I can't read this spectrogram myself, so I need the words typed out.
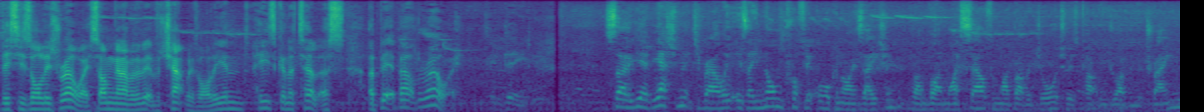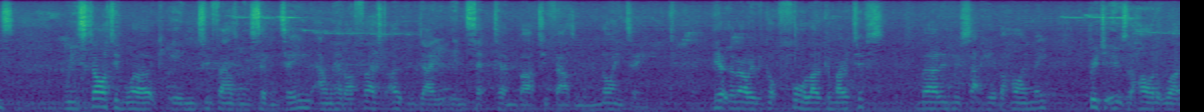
this is Ollie's Railway. So I'm going to have a bit of a chat with Ollie and he's going to tell us a bit about the railway. Indeed. So yeah, the Ashton Railway is a non-profit organisation run by myself and my brother George, who is currently driving the trains. We started work in 2017 and we had our first open day in September 2019. Here at the railway we've got four locomotives. Merlin, who sat here behind me, Bridget, who's hard at work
